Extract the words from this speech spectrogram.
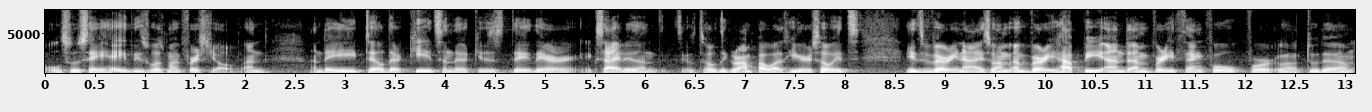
also say hey this was my first job. And and they tell their kids, and their kids they they are excited, and so the grandpa was here. So it's it's very nice. So I'm I'm very happy, and I'm very thankful for uh, to the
